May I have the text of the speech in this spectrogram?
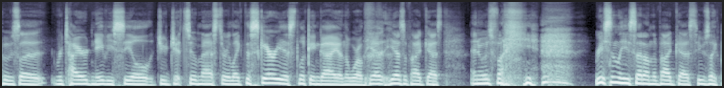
who's a retired Navy SEAL jujitsu master, like the scariest looking guy in the world. He has he has a podcast, and it was funny. Recently, he said on the podcast, he was like,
